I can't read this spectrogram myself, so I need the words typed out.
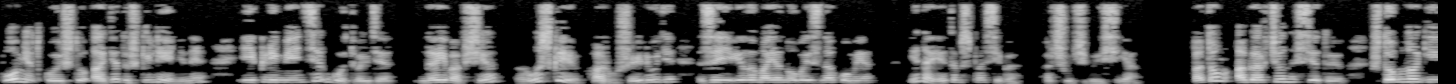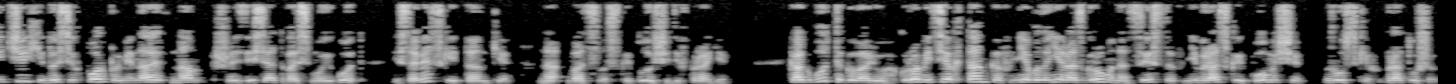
помнит кое-что о дедушке Ленине и Клементе Готвальде. Да и вообще, русские – хорошие люди, заявила моя новая знакомая. И на этом спасибо, отшучиваюсь я. Потом огорченно сетую, что многие чехи до сих пор поминают нам 68-й год и советские танки на Вацлавской площади в Праге. Как будто, говорю, кроме тех танков не было ни разгрома нацистов, ни братской помощи русских братушек.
